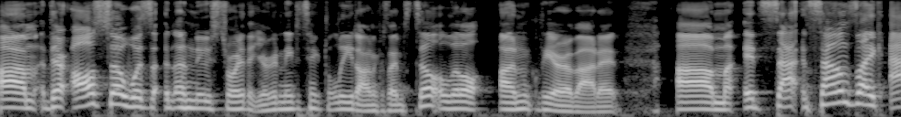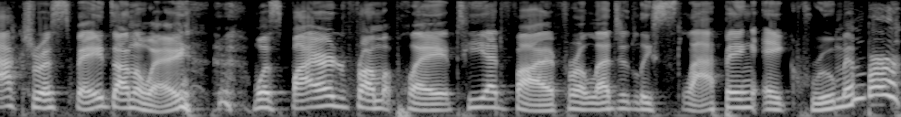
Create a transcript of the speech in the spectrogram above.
Um, there also was a news story that you're gonna need to take the lead on because I'm still a little unclear about it. Um, it, sa- it sounds like actress Faye Dunaway was fired from play Tea at Five for allegedly slapping a crew member,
